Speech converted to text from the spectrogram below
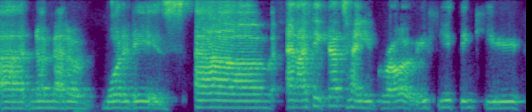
uh, no matter what it is. Um, and I think that's how you grow. If you think you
